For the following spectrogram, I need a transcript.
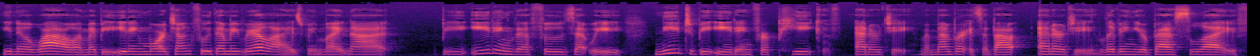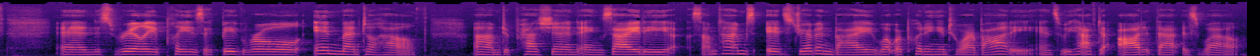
you know, wow, I might be eating more junk food than we realize. We might not be eating the foods that we need to be eating for peak energy. Remember, it's about energy, living your best life. And this really plays a big role in mental health, um, depression, anxiety. Sometimes it's driven by what we're putting into our body. And so we have to audit that as well.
